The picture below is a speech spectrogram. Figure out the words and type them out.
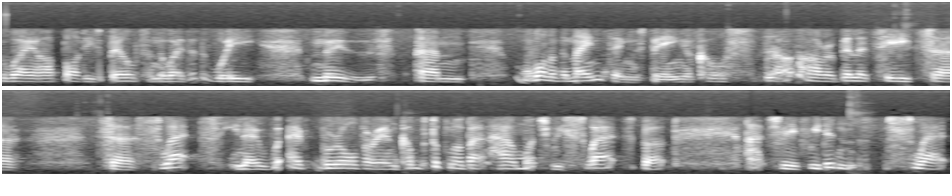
the way our body's built and the way that we move. Um, one of the main things being, of course, our ability to to sweat. You know, we're all very uncomfortable about how much we sweat, but actually, if we didn't sweat,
